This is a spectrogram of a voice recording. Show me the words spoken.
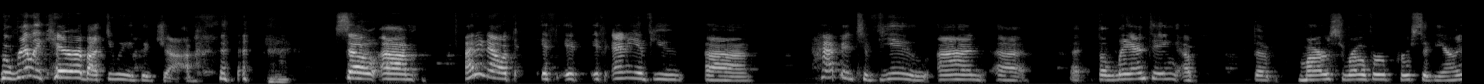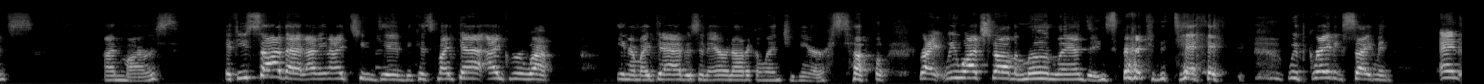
who really care about doing a good job. mm-hmm. So um, I don't know if, if, if, if any of you uh, happened to view on uh, the landing of the Mars rover Perseverance on Mars. If you saw that, I mean, I tuned in because my dad, I grew up, you know, my dad was an aeronautical engineer. So, right, we watched all the moon landings back in the day with great excitement. And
